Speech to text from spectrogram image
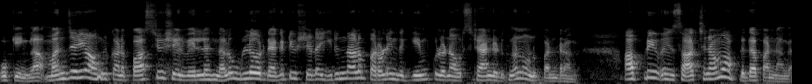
ஓகேங்களா? மஞ்சரியும் அவங்களுக்கான பாசிட்டிவ் ஷேர் வெளில இருந்தாலும் உள்ள ஒரு நெகட்டிவ் ஷேடாக இருந்தாலும் பரவாயில்ல இந்த கேம்குள்ளே நான் ஒரு ஸ்டாண்ட் எடுக்கணும்னு ஒன்று பண்ணுறாங்க அப்படி சாச்சனாவும் அப்படி தான் பண்ணாங்க.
